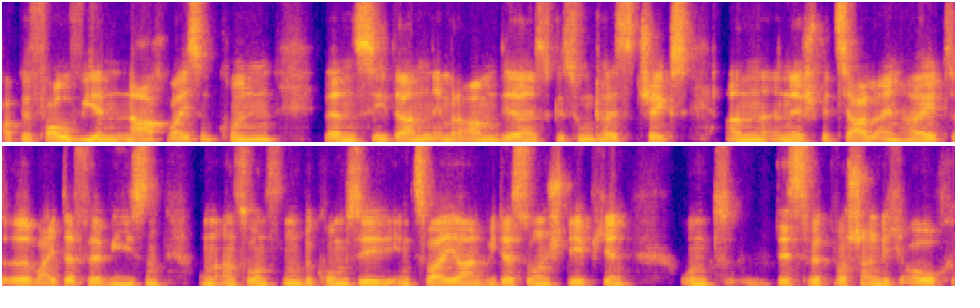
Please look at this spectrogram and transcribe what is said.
HPV-Viren nachweisen können, werden sie dann im Rahmen des Gesundheitschecks an eine Spezialeinheit äh, weiterverwiesen und ansonsten bekommen sie in zwei Jahren wieder so ein Stäbchen Und das wird wahrscheinlich auch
